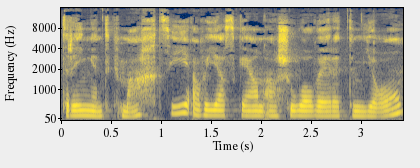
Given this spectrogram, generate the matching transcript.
dringend gemacht sein, aber ich habe es gerne auch schon während dem Jahr.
